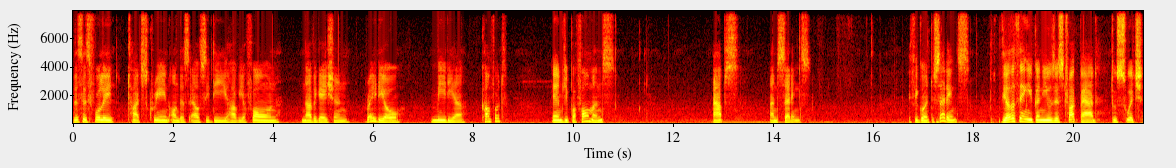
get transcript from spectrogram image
this is fully touch screen on this LCD you have your phone navigation radio media comfort AMG performance apps and settings. If you go into settings the other thing you can use is trackpad to switch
